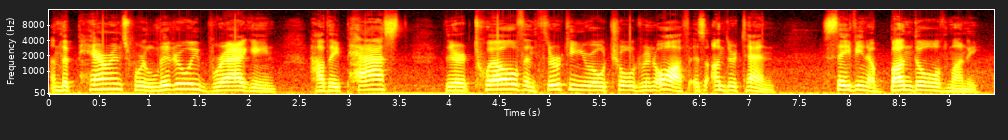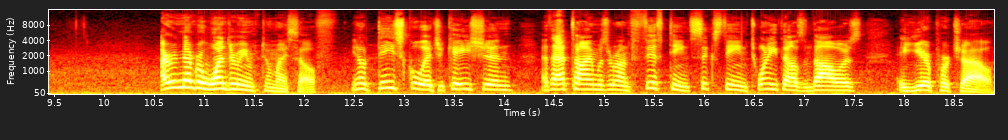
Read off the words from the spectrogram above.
And the parents were literally bragging how they passed their 12 and 13 year old children off as under 10, saving a bundle of money. I remember wondering to myself, you know, day school education at that time was around 15, 16, 20,000 dollars a year per child.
